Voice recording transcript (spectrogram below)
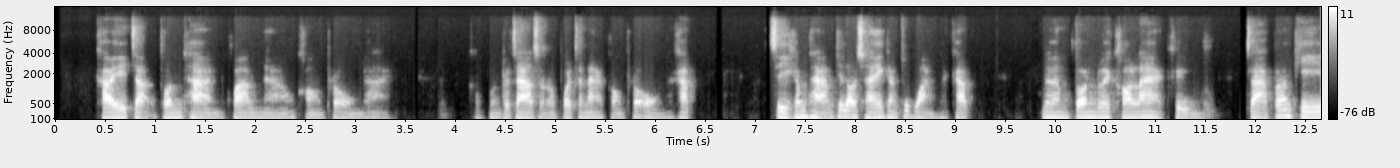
ๆ ใครจะทนทานความหนาวของพระองค์ได้ อบคุณพระเจ้าสำหรับพระชนะของพระองค์นะครับสี่คำถามที่เราใช้กันทุกวันนะครับ เริ่มต้นด้วยข้อแรกคือ จากพระคัมภีร์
